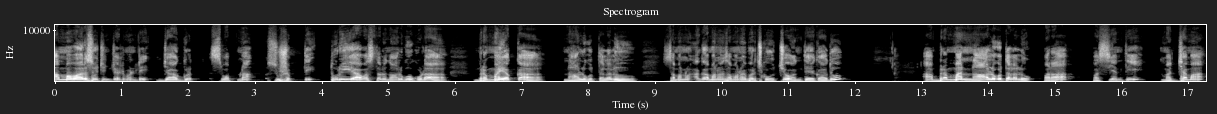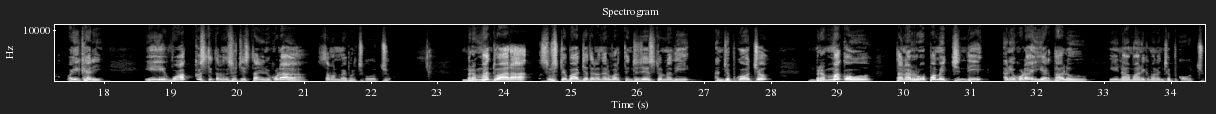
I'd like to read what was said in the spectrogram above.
అమ్మవారు సూచించేటువంటి జాగృత్ స్వప్న సుషుప్తి తురీయావస్థలు నాలుగు కూడా బ్రహ్మ యొక్క నాలుగు తలలు సమన్వయగా మనం సమన్వయపరచుకోవచ్చు. అంతేకాదు ఆ బ్రహ్మ నాలుగు తలలు పర పశ్యంతి మధ్యమ వైఖరి ఈ వాక్కు స్థితులను సూచిస్తాయని కూడా సమన్వయపరచుకోవచ్చు. బ్రహ్మ ద్వారా సృష్టి బాధ్యతను నిర్వర్తించజేస్తున్నది అని చెప్పుకోవచ్చు. బ్రహ్మకు తన రూపం ఇచ్చింది అని కూడా ఈ అర్థాలు ఈ నామానికి మనం చెప్పుకోవచ్చు.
